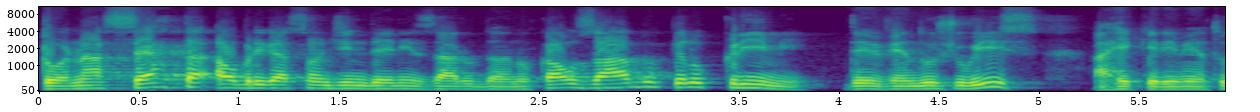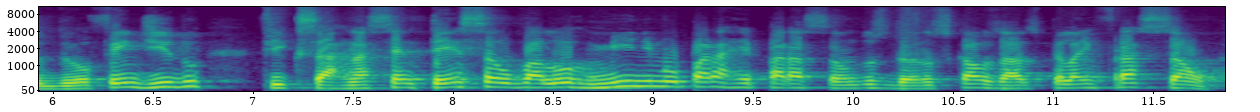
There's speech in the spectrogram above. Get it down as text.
tornar certa a obrigação de indenizar o dano causado pelo crime, devendo o juiz, a requerimento do ofendido, fixar na sentença o valor mínimo para a reparação dos danos causados pela infração,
